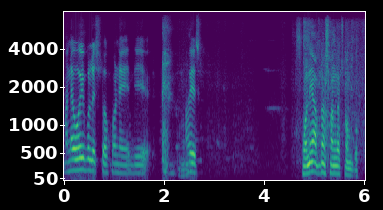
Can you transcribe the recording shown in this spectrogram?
মানে ওই বলেছিল ফোনে দিয়ে হয়েছিল ফোনে আপনার সঙ্গে সম্পর্ক।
